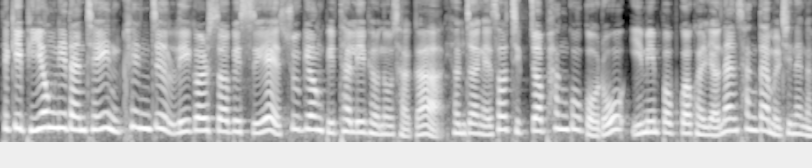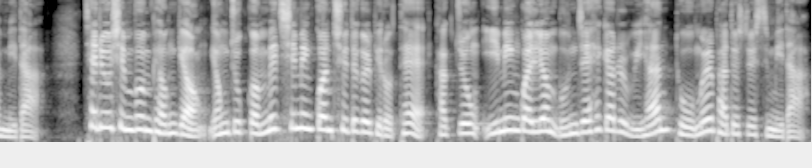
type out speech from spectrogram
특히 비영리 단체인 퀸즈 리걸 서비스의 수경 비탈리 변호사가 현장에서 직접 한국어로 이민법과 관련한 상담을 진행합니다. 체류 신분 변경, 영주권 및 시민권 취득을 비롯해 각종 이민 관련 문제 해결을 위한 도움을 받을 수 있습니다.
